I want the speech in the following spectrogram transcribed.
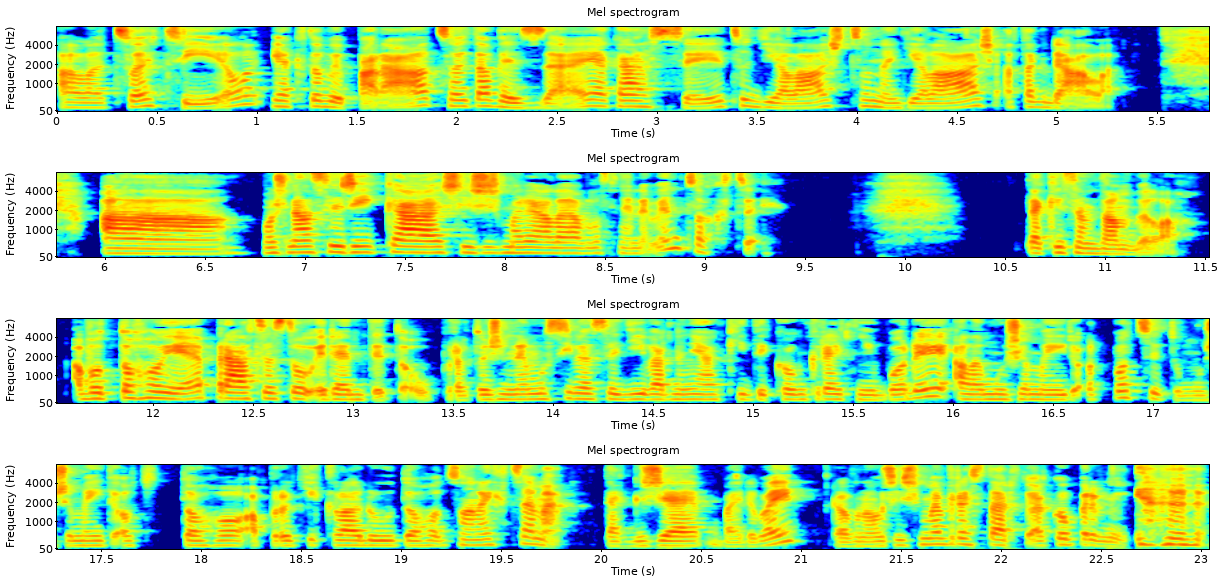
ale co je cíl, jak to vypadá, co je ta vize, jaká jsi, co děláš, co neděláš a tak dále. A možná si říkáš, Ježíš Maria, ale já vlastně nevím, co chci taky jsem tam byla. A od toho je práce s tou identitou, protože nemusíme se dívat na nějaký ty konkrétní body, ale můžeme jít od pocitu, můžeme jít od toho a protikladu toho, co nechceme. Takže, by the way, rovnou řešíme v restartu jako první.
